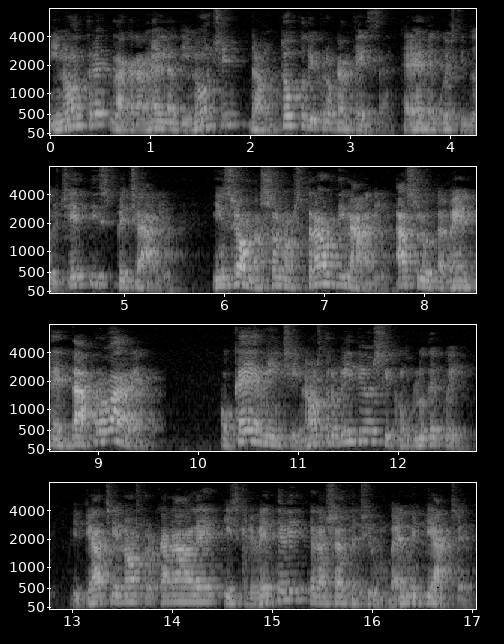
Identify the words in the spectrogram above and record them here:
Inoltre la granella di noci dà un tocco di croccantezza e rende questi dolcetti speciali. Insomma sono straordinari, assolutamente da provare! Ok amici, il nostro video si conclude qui. Vi piace il nostro canale? Iscrivetevi e lasciateci un bel mi piace.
